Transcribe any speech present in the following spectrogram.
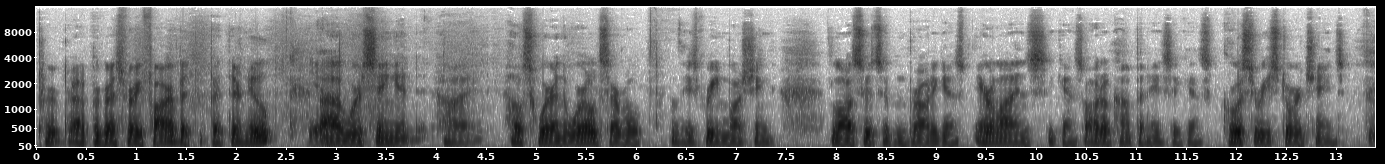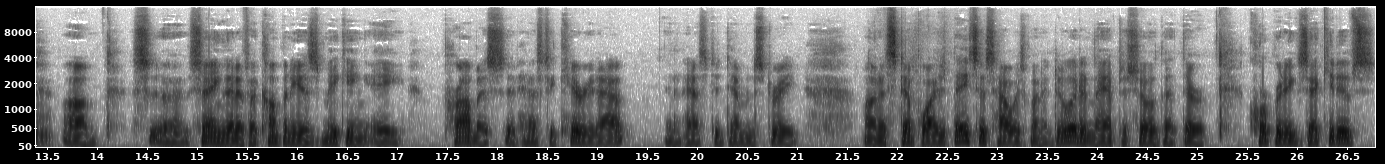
pr- uh, progressed very far, but but they're new. Yeah. Uh, we're seeing it uh, elsewhere in the world. Several of these greenwashing lawsuits have been brought against airlines, against auto companies, against grocery store chains, mm. um, uh, saying that if a company is making a promise, it has to carry it out and it has to demonstrate on a stepwise basis how it's going to do it, and they have to show that their corporate executives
